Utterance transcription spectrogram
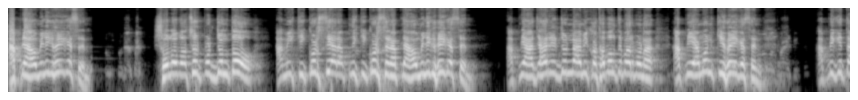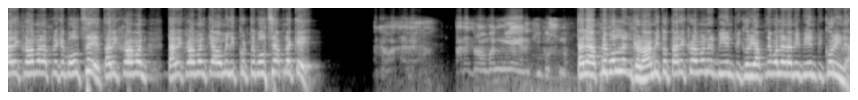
আপনি আওয়ামী লীগ হয়ে গেছেন? ষোলো বছর পর্যন্ত আমি কি করছি আর আপনি কি করছেন? আপনি আওয়ামী লীগ হয়ে গেছেন? আপনি আজহারের জন্য আমি কথা বলতে পারব না। আপনি এমন কি হয়ে গেছেন? আপনি কি তারেক রহমান আপনাকে বলছে? তারেক রহমান তারেক রহমান কি আওয়ামী লীগ করতে বলছে আপনাকে? তাহলে আপনি বললেন কেন? আমি তো তারেক রহমানের বিএনপি করি। আপনি বলেন আমি বিএনপি করি না।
